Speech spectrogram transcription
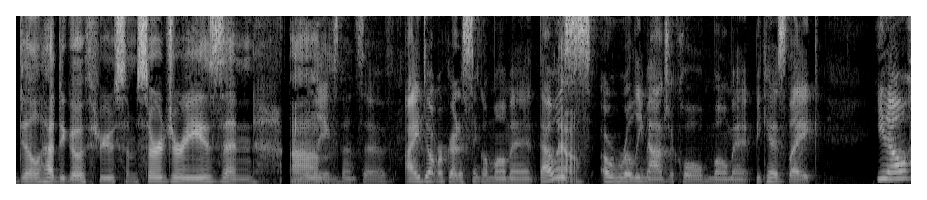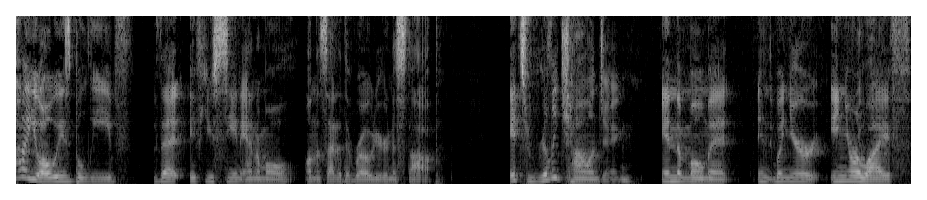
Dill had to go through some surgeries, and um, really expensive. I don't regret a single moment. That was a really magical moment because, like, you know how you always believe that if you see an animal on the side of the road, you're going to stop. It's really challenging in the moment in, when you're in your life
